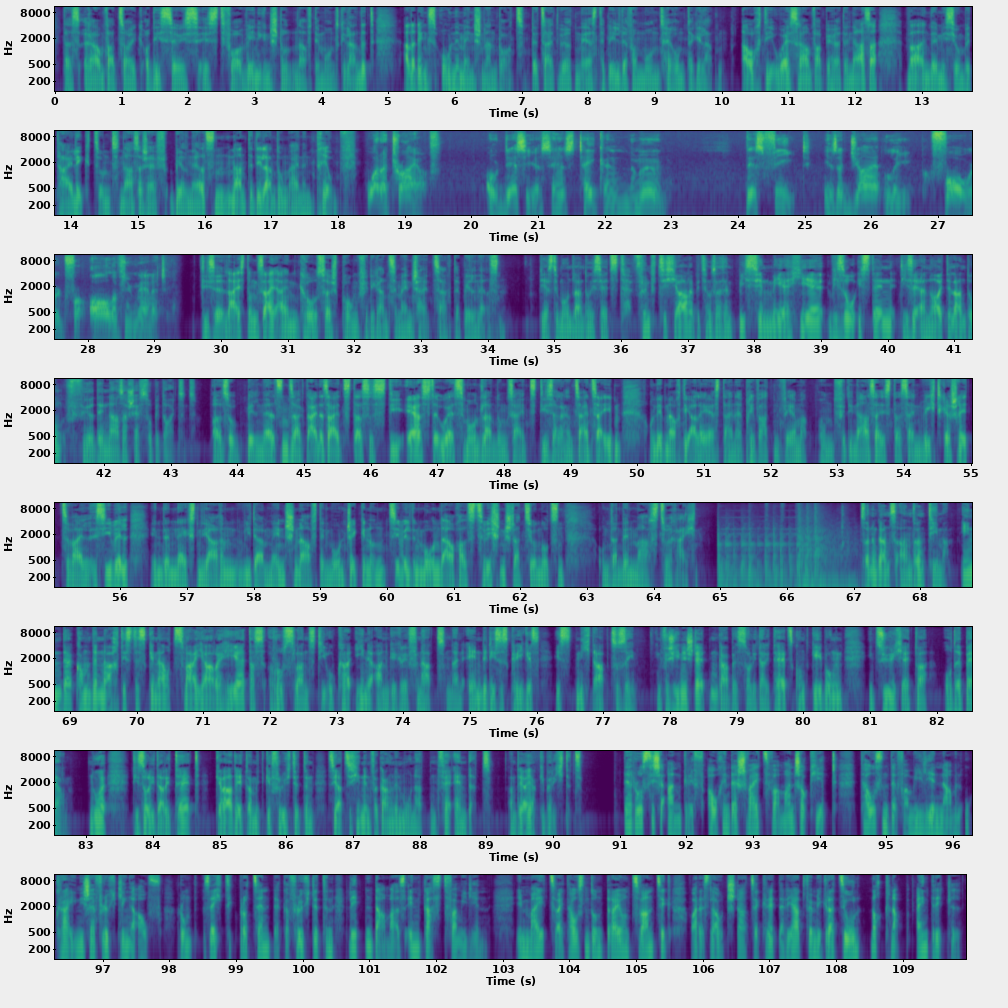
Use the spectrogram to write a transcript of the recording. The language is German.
Das Raumfahrzeug Odysseus ist vor wenigen Stunden auf dem Mond gelandet, allerdings ohne Menschen an Bord. Derzeit würden erste Bilder vom Mond heruntergeladen. Auch die US-Raumfahrtbehörde NASA war an der Mission beteiligt und NASA-Chef Bill Nelson nannte die Landung einen Triumph. What a triumph! Odysseus has taken the moon. This feat is a giant leap forward for all of humanity. Diese Leistung sei ein großer Sprung für die ganze Menschheit, sagte Bill Nelson. Die erste Mondlandung ist jetzt 50 Jahre bzw. ein bisschen mehr her. Wieso ist denn diese erneute Landung für den NASA-Chef so bedeutend? Also Bill Nelson sagt einerseits, dass es die erste US-Mondlandung seit dieser langen Zeit sei eben und eben auch die allererste einer privaten Firma. Und für die NASA ist das ein wichtiger Schritt, weil sie will in den nächsten Jahren wieder Menschen auf den Mond schicken und sie will den Mond auch als Zwischenstation nutzen, um dann den Mars zu erreichen zu einem ganz anderen Thema. In der kommenden Nacht ist es genau zwei Jahre her, dass Russland die Ukraine angegriffen hat. Und ein Ende dieses Krieges ist nicht abzusehen. In verschiedenen Städten gab es Solidaritätskundgebungen, in Zürich etwa oder Bern. Nur die Solidarität, gerade etwa mit Geflüchteten, sie hat sich in den vergangenen Monaten verändert. Andrea Jacki berichtet. Der russische Angriff, auch in der Schweiz war man schockiert. Tausende Familien nahmen ukrainische Flüchtlinge auf. Rund 60 Prozent der Geflüchteten lebten damals in Gastfamilien. Im Mai 2023 war es laut Staatssekretariat für Migration noch knapp ein Drittel.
